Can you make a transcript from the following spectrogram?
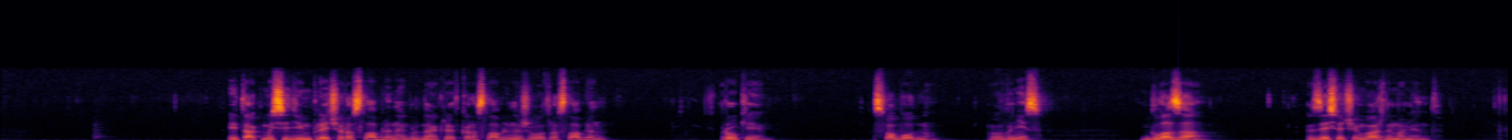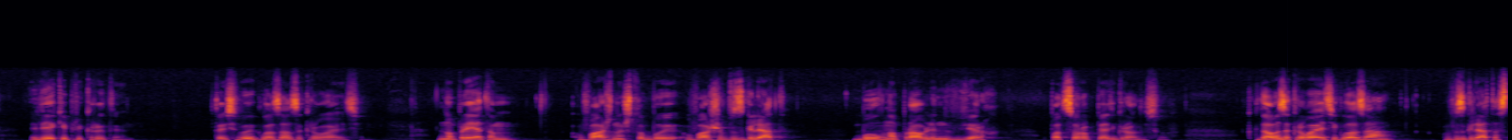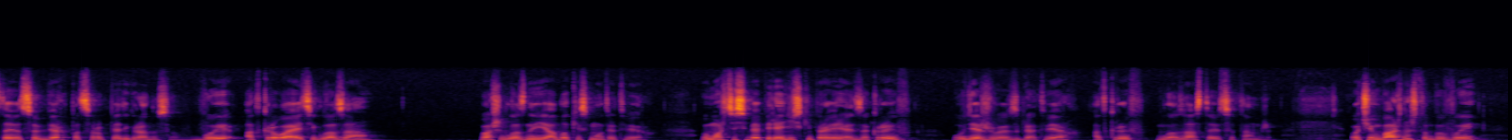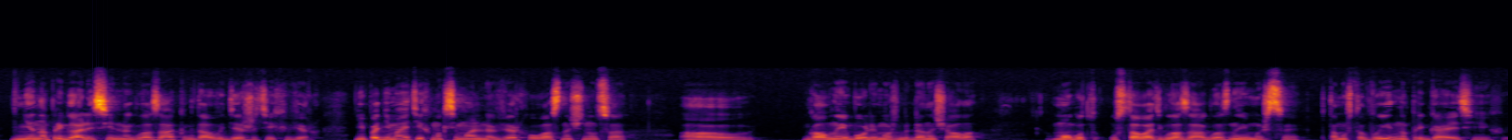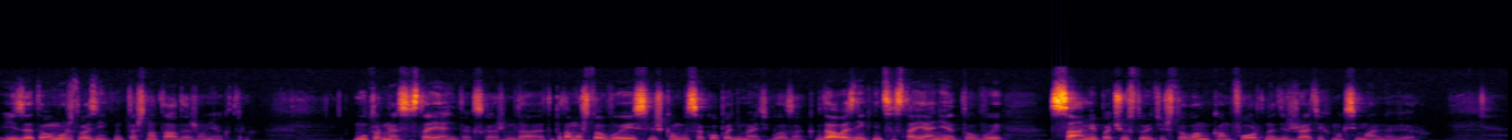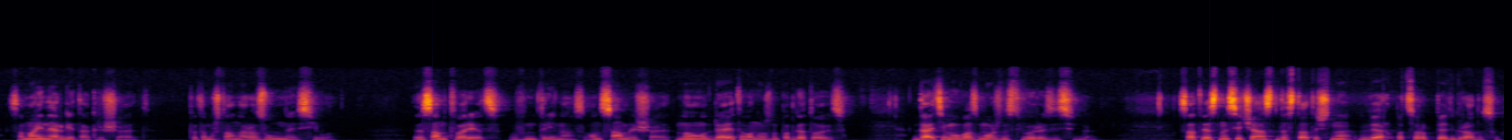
Итак, мы сидим, плечи расслаблены, грудная клетка расслаблена, живот расслаблен, руки свободно вниз, глаза. Здесь очень важный момент. Веки прикрыты, то есть вы глаза закрываете, но при этом важно, чтобы ваш взгляд был направлен вверх под 45 градусов. Когда вы закрываете глаза, взгляд остается вверх под 45 градусов. Вы открываете глаза, ваши глазные яблоки смотрят вверх. Вы можете себя периодически проверять, закрыв, удерживая взгляд вверх, открыв, глаза остаются там же. Очень важно, чтобы вы не напрягали сильно глаза, когда вы держите их вверх. Не поднимайте их максимально вверх, у вас начнутся э, головные боли, может быть, для начала. Могут уставать глаза, глазные мышцы, потому что вы напрягаете их. И из этого может возникнуть тошнота даже у некоторых. Муторное состояние, так скажем. Да? Это потому, что вы слишком высоко поднимаете глаза. Когда возникнет состояние, то вы сами почувствуете, что вам комфортно держать их максимально вверх. Сама энергия так решает потому что она разумная сила. Это сам Творец внутри нас, Он сам решает. Но для этого нужно подготовиться, дать Ему возможность выразить себя. Соответственно, сейчас достаточно вверх под 45 градусов.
